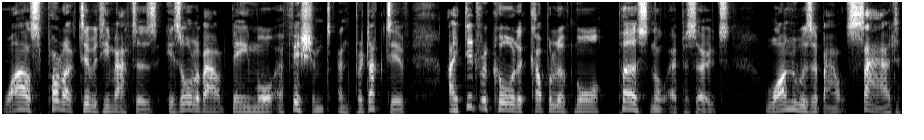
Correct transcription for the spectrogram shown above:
Whilst Productivity Matters is all about being more efficient and productive, I did record a couple of more personal episodes. One was about SAD,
